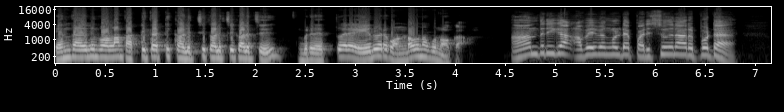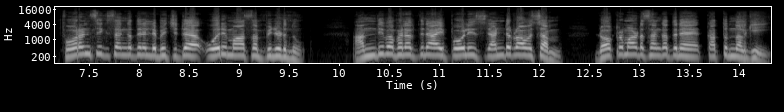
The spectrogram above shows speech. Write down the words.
എന്തായാലും കൊള്ളാം. തട്ടി തട്ടി കളിച്ച് കളിച്ച് കളിച്ച് ഇവർ എത്തുവരെ ഏതുവരെ കൊണ്ടാവും നമുക്ക് നോക്കാം. ആന്തരിക അവയവങ്ങളുടെ പരിശോധനാ റിപ്പോർട്ട് ഫോറൻസിക് സംഘത്തിന് ലഭിച്ചിട്ട് ഒരു മാസം പിന്നിടുന്നു. അന്തിമ ഫലത്തിനായി പോലീസ് രണ്ട് പ്രാവശ്യം ഡോക്ടർമാരുടെ സംഘത്തിന് കത്തും നൽകി.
